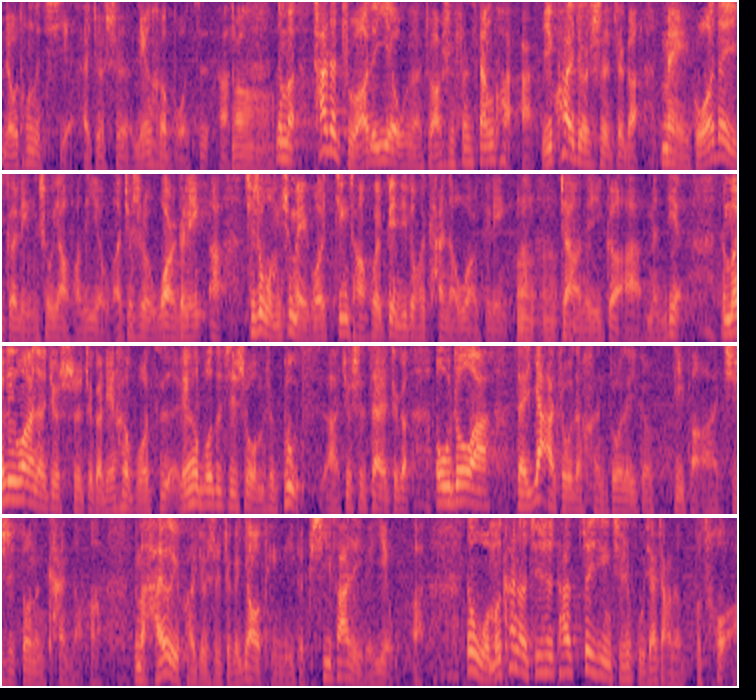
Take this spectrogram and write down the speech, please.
流通的企业，呃就是联合博资啊。哦。那么它的主要的业务呢，主要是分三块啊，一块就是这个美国的一个零售药房的业务啊，就是沃尔格林啊。其实我们去美国经常会遍地都会看到沃尔格林啊这样的一个啊门店。那么另外呢就是这个联合博资，联合博资其实我们是。Boots 啊，就是在这个欧洲啊，在亚洲的很多的一个地方啊，其实都能看到啊。那么还有一块就是这个药品的一个批发的一个业务啊。那我们看到，其实它最近其实股价涨得不错啊，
